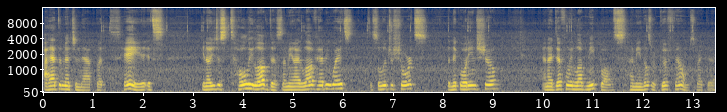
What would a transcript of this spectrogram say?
I had to mention that, but hey, it's, you know, you just totally love this. I mean, I love heavyweights, the Salute Your Shorts, the Nickelodeon show, and I definitely love Meatballs. I mean, those were good films right there,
